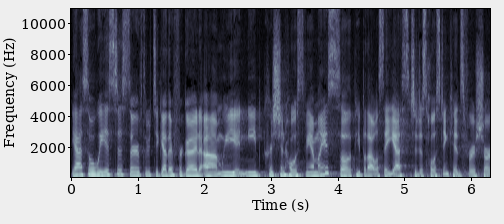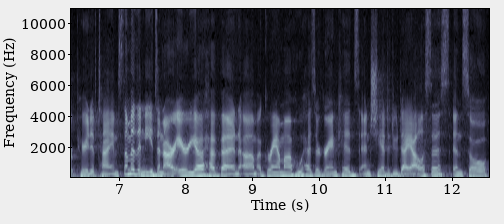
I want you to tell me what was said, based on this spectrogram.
Yeah, so ways to serve through Together for Good. Um, we need Christian host families, so the people that will say yes to just hosting kids for a short period of time. Some of the needs in our area have been um, a grandma who has her grandkids and she had to do dialysis, and so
